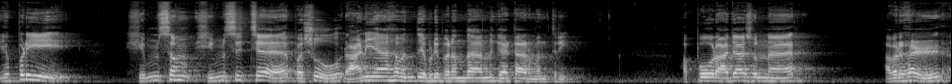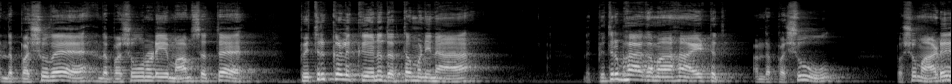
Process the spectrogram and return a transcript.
எப்படி ஹிம்சம் ஹிம்சித்த பசு ராணியாக வந்து எப்படி பிறந்தார்னு கேட்டார் மந்திரி. அப்போது ராஜா சொன்னார் அவர்கள் அந்த பசுவை அந்த பசுவனுடைய மாம்சத்தை பித்திருக்களுக்குன்னு தத்தம் பண்ணினா அந்த பித்திருபாகமாக ஆயிட்டது. அந்த பசு பசு மாடு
